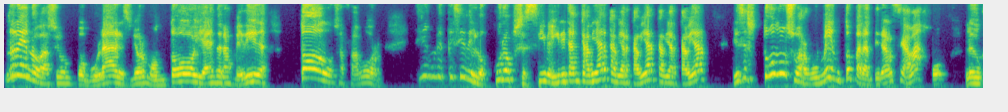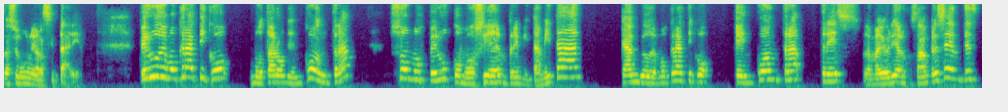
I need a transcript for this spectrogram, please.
Renovación Popular, el señor Montoya, es de las medidas, todos a favor. Tienen una especie de locura obsesiva y gritan caviar, caviar, caviar, caviar, caviar. Y ese es todo su argumento para tirarse abajo la educación universitaria. Perú Democrático votaron en contra. Somos Perú, como siempre, mitad, mitad. Cambio Democrático en contra, tres, la mayoría de los que estaban presentes.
